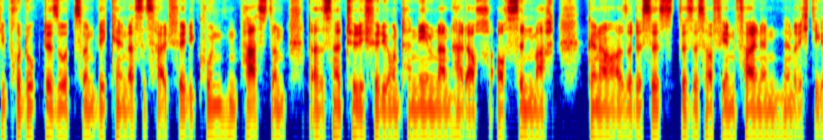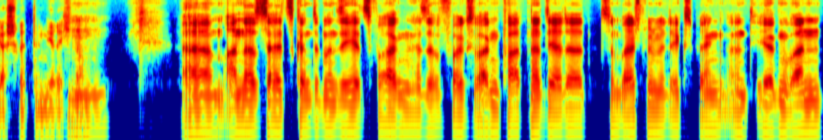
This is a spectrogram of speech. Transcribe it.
die Produkte so zu entwickeln, dass es halt für die Kunden passt und dass es natürlich für die Unternehmen dann halt auch, auch Sinn macht. Genau, also das ist, das ist auf jeden Fall ein, ein richtiger Schritt in die Richtung. Mhm. Ähm, andererseits könnte man sich jetzt fragen, also Volkswagen partnert ja da zum Beispiel mit Xpeng und irgendwann,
